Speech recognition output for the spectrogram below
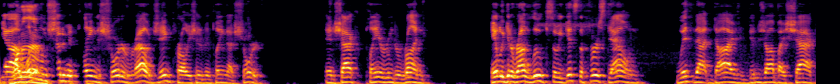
Yeah, one one, of of them. them should have been playing the shorter route. Jig probably should have been playing that short. And Shaq plenty of room to run, able to get around Luke, so he gets the first down with that dive. Good job by Shaq.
